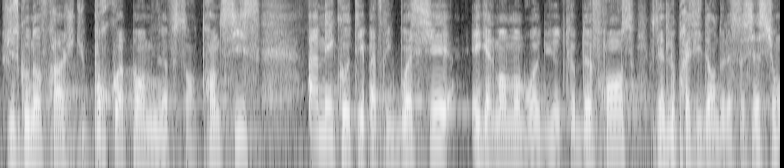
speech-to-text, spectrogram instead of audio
jusqu'au naufrage du Pourquoi pas en 1936. À mes côtés, Patrick Boissier, également membre du Yacht Club de France. Vous êtes le président de l'association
